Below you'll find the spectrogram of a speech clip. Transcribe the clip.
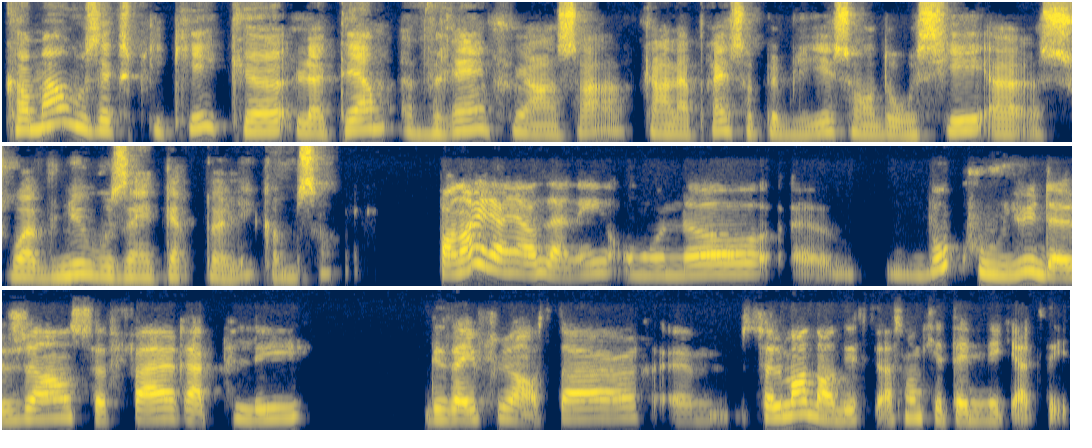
Comment vous expliquez que le terme vrai influenceur, quand la presse a publié son dossier, euh, soit venu vous interpeller comme ça? Pendant les dernières années, on a euh, beaucoup vu de gens se faire appeler des influenceurs euh, seulement dans des situations qui étaient négatives.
